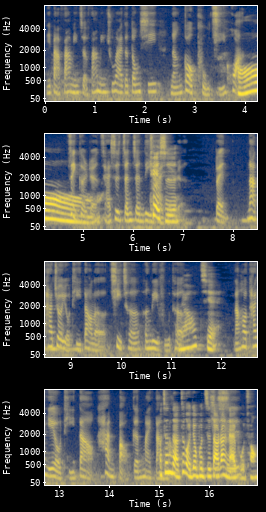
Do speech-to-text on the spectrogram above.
你把发明者发明出来的东西能够普及化，哦，这个人才是真正厉害的人。对，那他就有提到了汽车，亨利·福特。了解。然后他也有提到汉堡跟麦当劳。哦，真的，这个我就不知道，实让你来补充。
